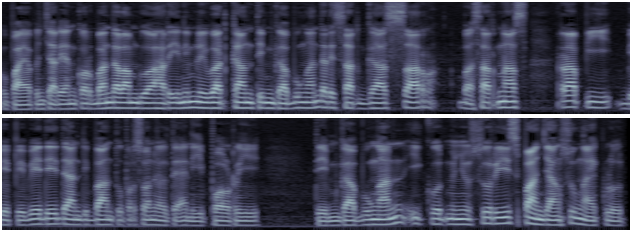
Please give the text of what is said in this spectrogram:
Upaya pencarian korban dalam dua hari ini melibatkan tim gabungan dari Satgas SAR, Basarnas, Rapi, BPBD, dan dibantu personil TNI Polri. Tim gabungan ikut menyusuri sepanjang sungai Klut.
